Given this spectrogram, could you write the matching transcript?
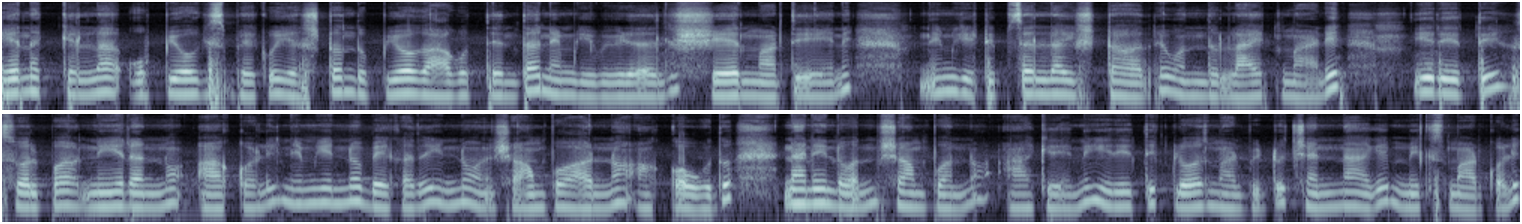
ಏನಕ್ಕೆಲ್ಲ ಉಪಯೋಗಿಸ್ಬೇಕು, ಎಷ್ಟೊಂದು ಉಪಯೋಗ ಆಗುತ್ತೆ ಅಂತ ನಿಮಗೆ ಈ ವಿಡಿಯೋದಲ್ಲಿ ಶೇರ್ ಮಾಡ್ತಿದ್ದೀನಿ. ನಿಮಗೆ ಟಿಪ್ಸ್ ಎಲ್ಲ ಇಷ್ಟ ಆದರೆ ಒಂದು ಲೈಕ್ ಮಾಡಿ. ಈ ರೀತಿ ಸ್ವಲ್ಪ ನೀರನ್ನು ಹಾಕ್ಕೊಳ್ಳಿ ನಿಮಗೆ ಇನ್ನೂ ಬೇಕಾದರೆ ಇನ್ನೂ ಒಂದು ಶಾಂಪೂ ಅನ್ನು ಹಾಕ್ಕೋಬೋದು. ನಾನಿಲ್ಲಿ ಒಂದು ಶಾಂಪೂವನ್ನು ಹಾಕಿದ್ದೀನಿ. ಈ ರೀತಿ ಕ್ಲೋಸ್ ಮಾಡಿಬಿಟ್ಟು ಚೆನ್ನಾಗಿ ಮಿಕ್ಸ್ ಮಾಡ್ಕೊಳ್ಳಿ.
